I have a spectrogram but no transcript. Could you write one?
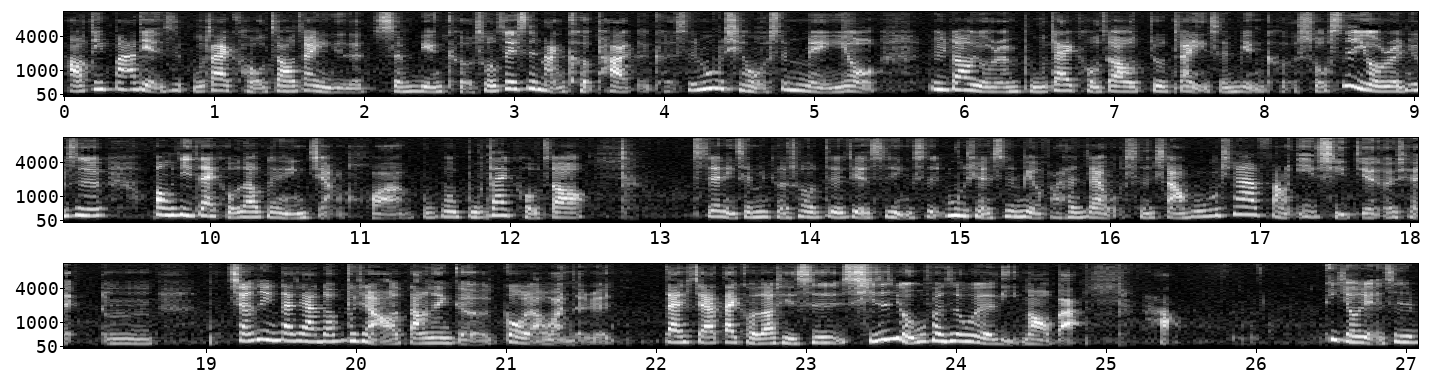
好，第八点是不戴口罩在你的身边咳嗽，这是蛮可怕的。可是目前我是没有遇到有人不戴口罩就在你身边咳嗽，是有人就是忘记戴口罩跟你讲话。不过不戴口罩在你身边咳嗽这件事情是目前是没有发生在我身上。不过现在防疫期间，而且嗯，相信大家都不想要当那个够老晚的人，大家戴口罩其实其实有部分是为了礼貌吧。第九点是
